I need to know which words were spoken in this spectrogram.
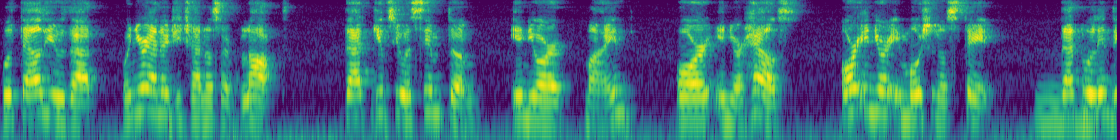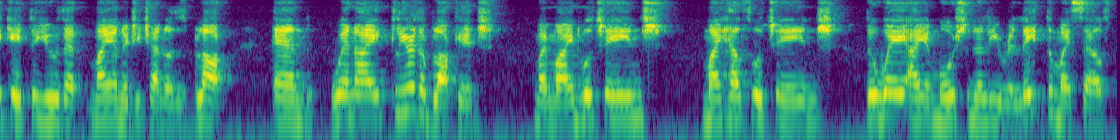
will tell you that when your energy channels are blocked, that gives you a symptom in your mind or in your health or in your emotional state mm. that will indicate to you that my energy channel is blocked. And when I clear the blockage, my mind will change, my health will change, the way I emotionally relate to myself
